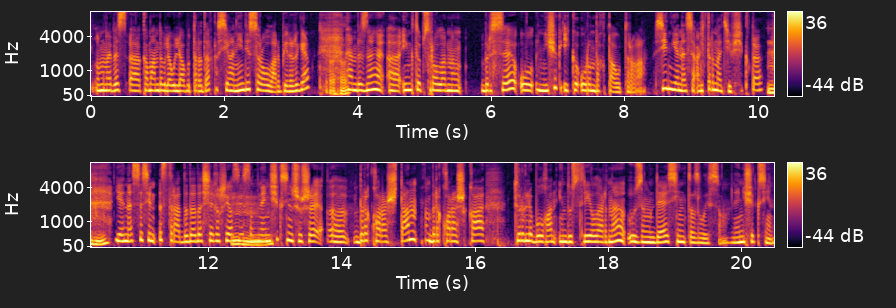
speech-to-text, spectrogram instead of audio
Менә без э, команда белән уйлап утырдык, сиңа нинди сораулар бирергә. Һәм безнең э, иң төп сорауларның берсе ул ничек ике урындыкта утырырга. Син янәсе альтернативщикта, янәсе син эстрадада да чыгыш ясыйсың. Менә ничек син шушы э, бер караштан бер карашка төрле булган индустрияларны үзеңдә синтезлыйсың. Менә ничек син?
